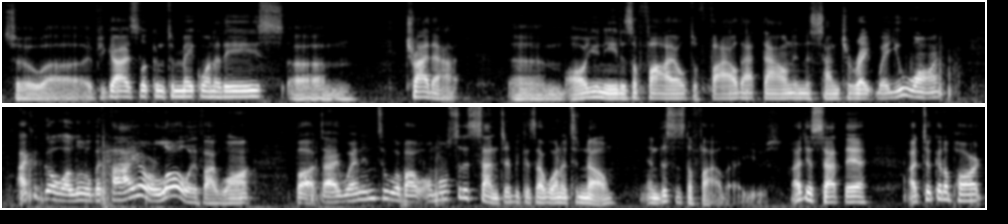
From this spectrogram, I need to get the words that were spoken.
So uh, if you guys looking to make one of these, um, try that. Um, all you need is a file to file that down in the center right where you want. I could go a little bit higher or low if I want, but I went into about almost to the center because I wanted to know. And this is the file that I use. I just sat there, I took it apart,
